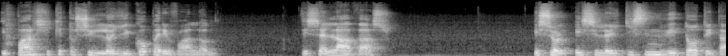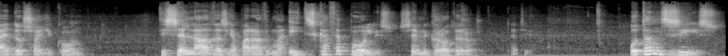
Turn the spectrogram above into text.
υπάρχει και το συλλογικό περιβάλλον της Ελλάδας, η, σο- η συλλογική συνειδητότητα εντός εισαγωγικών της Ελλάδας για παράδειγμα ή της κάθε πόλης σε μικρότερο τέτοιο. Όταν ζεις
